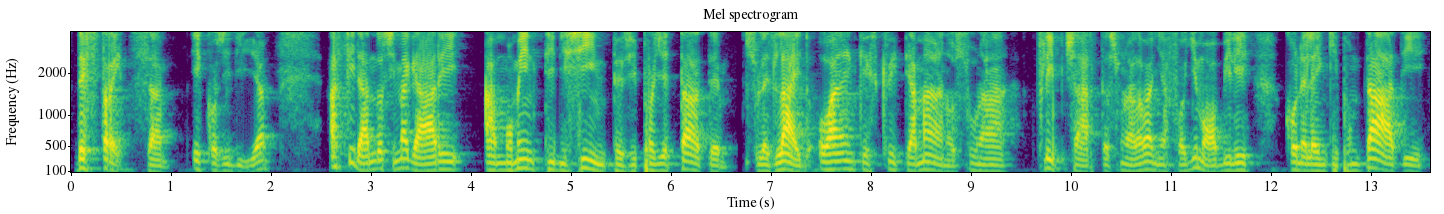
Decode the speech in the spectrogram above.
destrezza e così via, affidandosi magari a momenti di sintesi proiettate sulle slide o anche scritte a mano su una flip chart, su una lavagna a fogli mobili con elenchi puntati,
